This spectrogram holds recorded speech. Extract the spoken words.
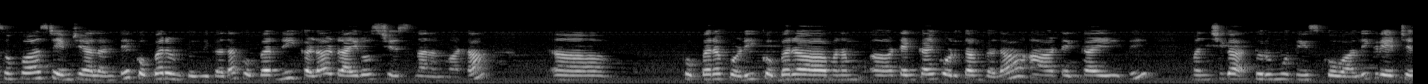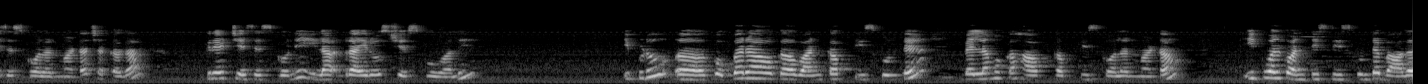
సో ఫస్ట్ ఏం చేయాలంటే కొబ్బరి ఉంటుంది కదా కొబ్బరిని ఇక్కడ డ్రై రోస్ట్ చేస్తున్నాను అనమాట కొబ్బరి పొడి కొబ్బరి మనం టెంకాయ కొడతాం కదా ఆ టెంకాయది మంచిగా తురుము తీసుకోవాలి గ్రేట్ చేసేసుకోవాలన్నమాట చక్కగా. గ్రేట్ చేసేసుకొని ఇలా డ్రై రోస్ట్ చేసుకోవాలి. ఇప్పుడు కొబ్బరి ఒక వన్ కప్ తీసుకుంటే బెల్లం ఒక హాఫ్ కప్ తీసుకోవాలన్నమాట. ఈక్వల్ క్వాంటిటీస్ తీసుకుంటే బాగా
